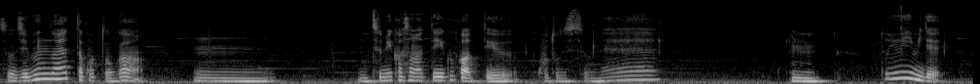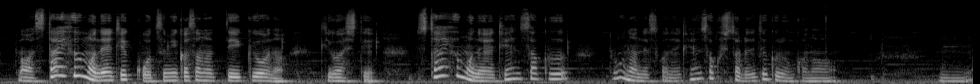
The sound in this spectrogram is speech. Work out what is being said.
その自分がやったことがうん積み重なっていくかっていうことですよね。うん、という意味でまあスタイフもね結構積み重なっていくような気がして。スタイフもね検索どうなんですかね。検索したら出てくるんかな。うん、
